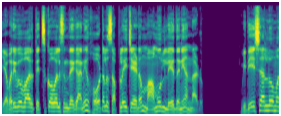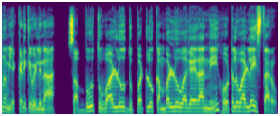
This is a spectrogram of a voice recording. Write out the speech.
ఎవరివి వారు తెచ్చుకోవలసిందే గాని హోటలు సప్లై చేయడం మామూలు లేదని అన్నాడు. విదేశాల్లో మనం ఎక్కడికి వెళ్ళినా సబ్బు తువ్వాళ్ళు దుప్పట్లు కంబళ్ళు వగైరాన్ని హోటలు వాళ్ళే ఇస్తారు.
